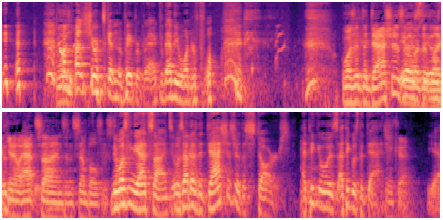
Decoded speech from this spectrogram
I'm not sure it's getting the paperback, but that'd be wonderful. was it the dashes, It or was was it, it was like the- you know at signs and symbols and It wasn't the at signs. It was either the dashes or the stars. I think it was. I think it was the dash. Okay. Yeah.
